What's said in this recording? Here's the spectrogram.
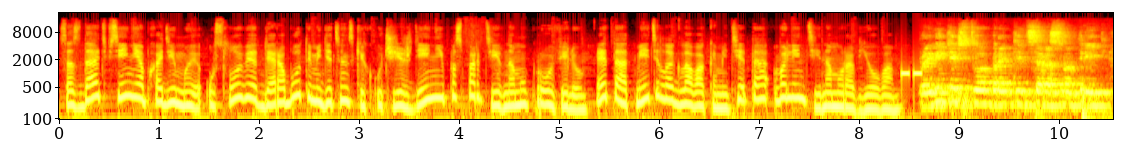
создать все необходимые условия для работы медицинских учреждений по спортивному профилю. Это отметила глава комитета Валентина Муравьева. Правительству обратиться, рассмотреть.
